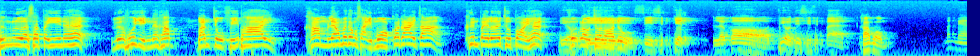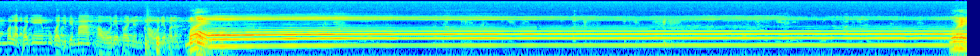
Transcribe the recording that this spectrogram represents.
ถึงเรือสตรีนะฮะเรือผู้หญิงนะครับ บรรจุฝีพายค่ำแล้วไม่ต้องใส่หมวกก็ได้จ้า ขึ้นไปเลยจุดปล่อยฮะเที่ยวพวกเราจะรอดู ที่47 แล้วก็เที่ยวที่ 48 ครับผม มันแมนบ่หลับเพราะไงมุกว่าจะไปมากเขาเรียกว่าหนึ่งเขาเรียกว่านะไม่ โอ้เว้ย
